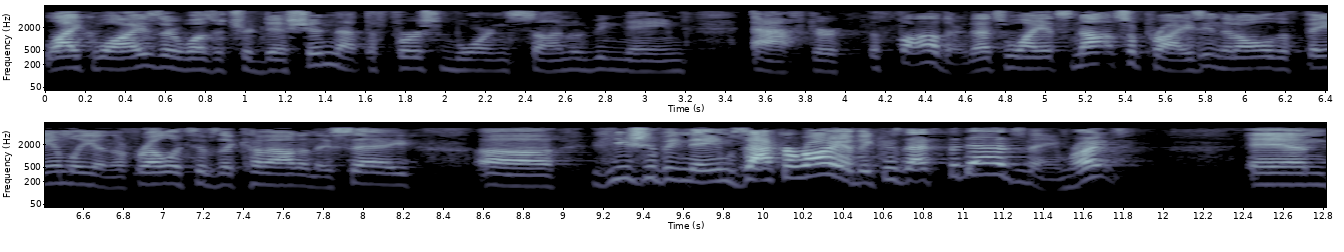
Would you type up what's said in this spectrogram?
Likewise, there was a tradition that the firstborn son would be named after the father. That's why it's not surprising that all the family and the relatives that come out and they say, uh, he should be named Zachariah because that's the dad's name, right? And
